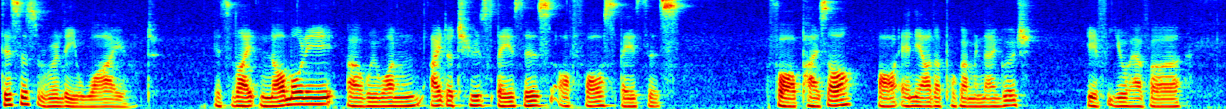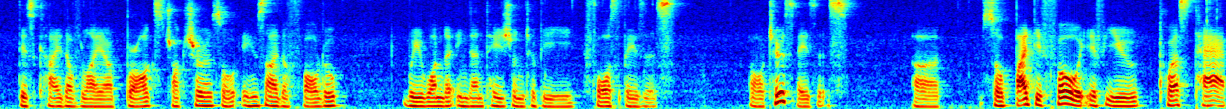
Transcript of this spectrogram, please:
this is really wild. It's like normally uh, we want either two spaces or four spaces for Python or any other programming language. If you have a this kind of like a block structure, so inside the for loop, we want the indentation to be four spaces or two spaces. Uh, so by default, if you press tab,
